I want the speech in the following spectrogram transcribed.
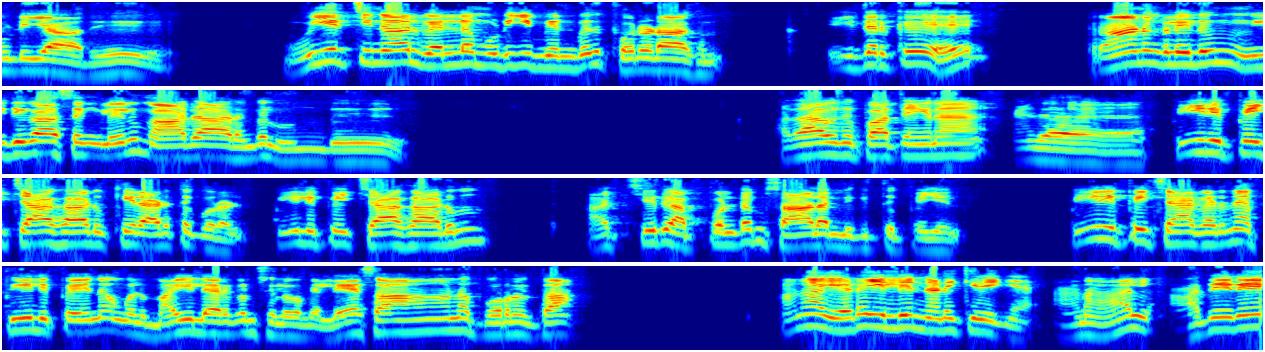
முடியாது. முயற்சினால் வெல்ல முடியும் என்பது பொருளாகும். இதற்கு புராணங்களிலும் இதிகாசங்களிலும் ஆதாரங்கள் உண்டு. அதாவது பாத்தீங்கன்னா இந்த பீலிப்பை சாகாடும் கீழே அடுத்த குரல். பீலிப்பை சாகாடும் அச்சிறு அப்பண்டம் சால மிகுத்து பையன். பீலிப்பை சாகாடுனா பீலிப்பைன்னா உங்களுக்கு மயில் இறக்குன்னு சொல்லுவாங்க. லேசான பொருள் தான். ஆனா எடை இல்லைன்னு நினைக்கிறீங்க. ஆனால் அதுவே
